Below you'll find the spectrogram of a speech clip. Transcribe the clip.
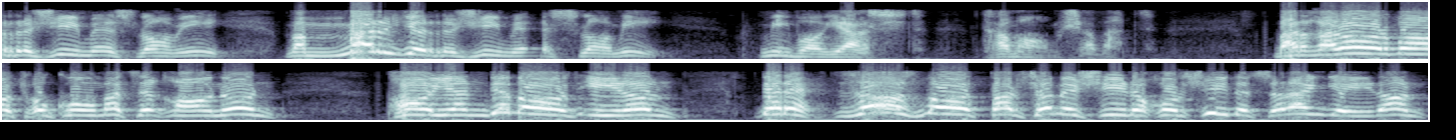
رژیم اسلامی و مرگ رژیم اسلامی میبایست تمام شود. برقرار باد حکومت قانون پاینده باد ایران در احتزاز باد پرچم شیر خورشید سرنگ ایران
